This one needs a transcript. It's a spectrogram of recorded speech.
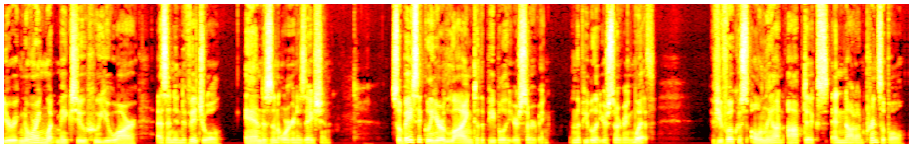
you're ignoring what makes you who you are as an individual and as an organization. So basically, you're lying to the people that you're serving and the people that you're serving with. If you focus only on optics and not on principle,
